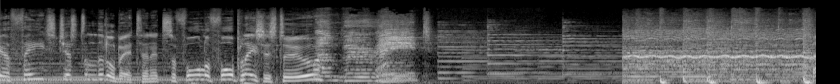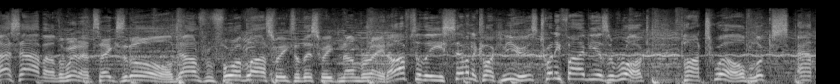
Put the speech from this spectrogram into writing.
uh, fades just a little bit, and it's a fall of four places to. Number 8. ABBA, the winner takes it all. Down from four of last week to this week, number 8. After the 7 o'clock news, 25 Years of Rock, part 12 looks at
